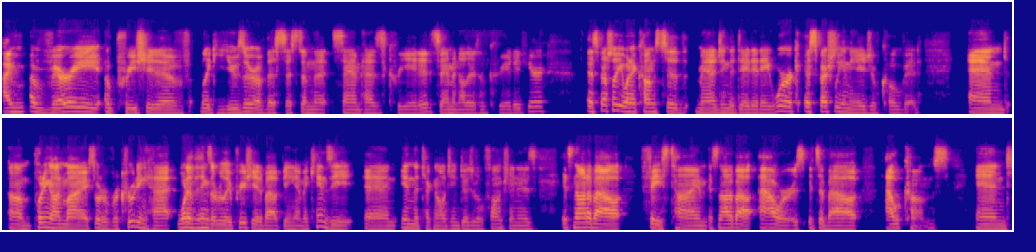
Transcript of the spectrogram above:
I'm a very appreciative like user of this system that sam has created sam and others have created here especially when it comes to managing the day-to-day work especially in the age of covid and um, putting on my sort of recruiting hat, one of the things I really appreciate about being at McKinsey and in the technology and digital function is it's not about FaceTime, it's not about hours, it's about outcomes. And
